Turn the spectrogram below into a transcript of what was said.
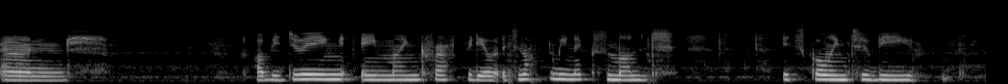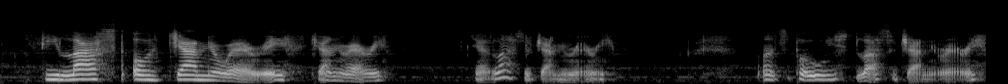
and I'll be doing a Minecraft video. It's not gonna be next month. It's going to be the last of January. January. Yeah, last of January. I suppose last of January.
